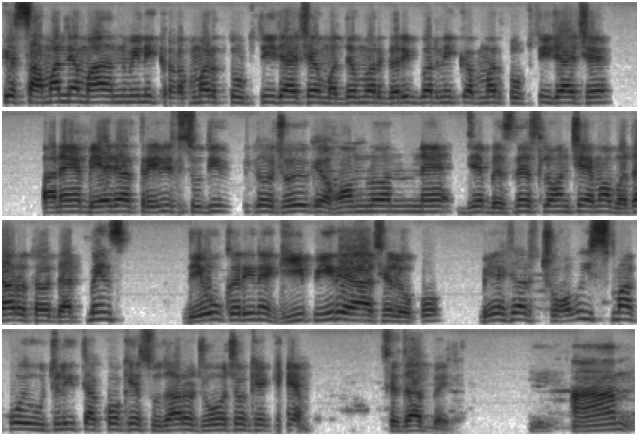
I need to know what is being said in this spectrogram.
કે સામાન્ય માનવીની કમર તૂટતી જાય છે મધ્યમ વર્ગ ગરીબ વર્ગની કમર તૂટતી જાય છે. અને બે હજાર ત્રેવીસ સુધી તો જોયું કે હોમ લોન ને જે બિઝનેસ લોન છે એમાં વધારો થયો. દેટ મીન્સ દેવું કરીને ઘી પી રહ્યા છે લોકો. બે હજાર ચોવીસમાં કોઈ ઉજળી તકો કે સુધારો જોવો છો કે કેમ? સિદ્ધાર્થભાઈ. આમ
